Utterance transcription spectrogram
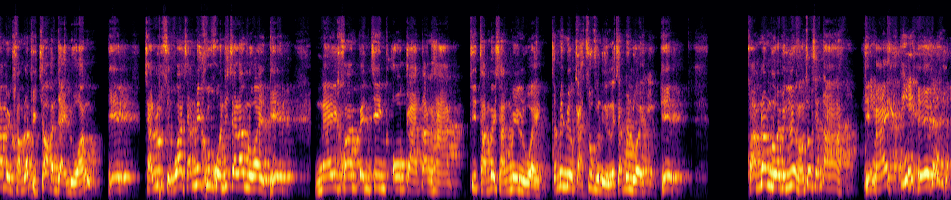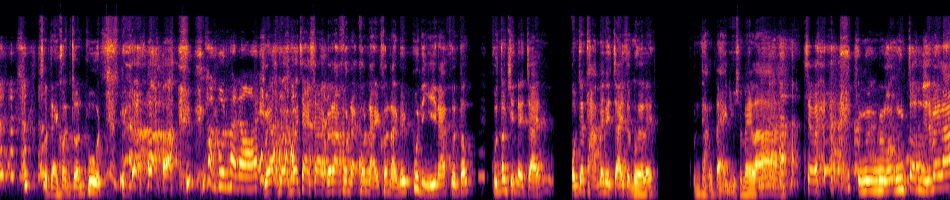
กๆเป็นความรับผิดชอบอันใหญ่หลวงผิดฉันรู้สึกว่าฉันไม่คู่ควรที่จะร่ำรวยผิดในความเป็นจริงโอกาสต่างหากที่ทำให้ฉันไม่รวยฉันไม่มีโอกาสสู้คนอื่นแล้วฉันไม่รวยผิด ความร่ำรวยเป็นเรื่องของโชคชะตาผิดไหมผิดผิดส่วนใหญ่คนจนพูดทำบุญมาน้อยเวลาเวลาใช่ใช่เวลาคนไหนคนไหนคนไหนไม่พูดอย่างนี้นะคุณต้องคุณต้องคิดในใจ ผมจะถามไปในใจเสมอเลย คุณถังแตกอยู่ใช่ไหมล่ะใช่ไหมมึงรวยมึงจนอยู่ใช่ไหมล่ะ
